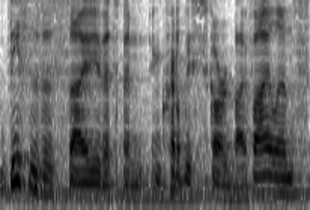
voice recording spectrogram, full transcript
This is a society that's been incredibly scarred by violence,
